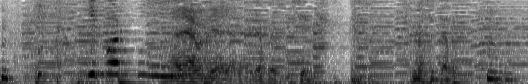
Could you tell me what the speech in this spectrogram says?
y por si... Ah, ya, bueno, ya, ya, ya, ya fue suficiente. Se me hace tarde. Mm.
